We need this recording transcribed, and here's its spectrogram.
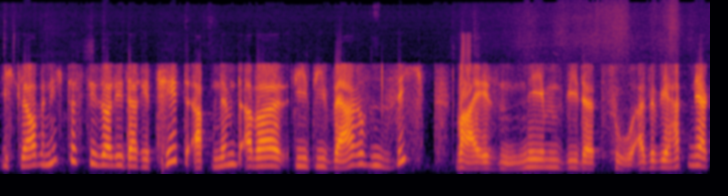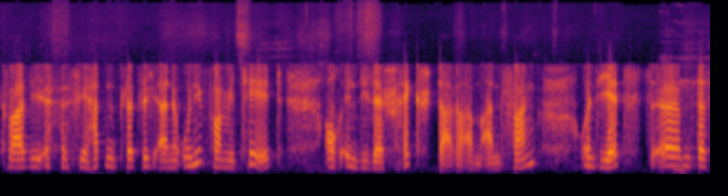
Ich glaube nicht, dass die Solidarität abnimmt, aber die diversen Sichtweisen nehmen wieder zu. Also wir hatten ja quasi, wir hatten plötzlich eine Uniformität, auch in dieser Schreckstarre am Anfang. Und jetzt, äh, das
